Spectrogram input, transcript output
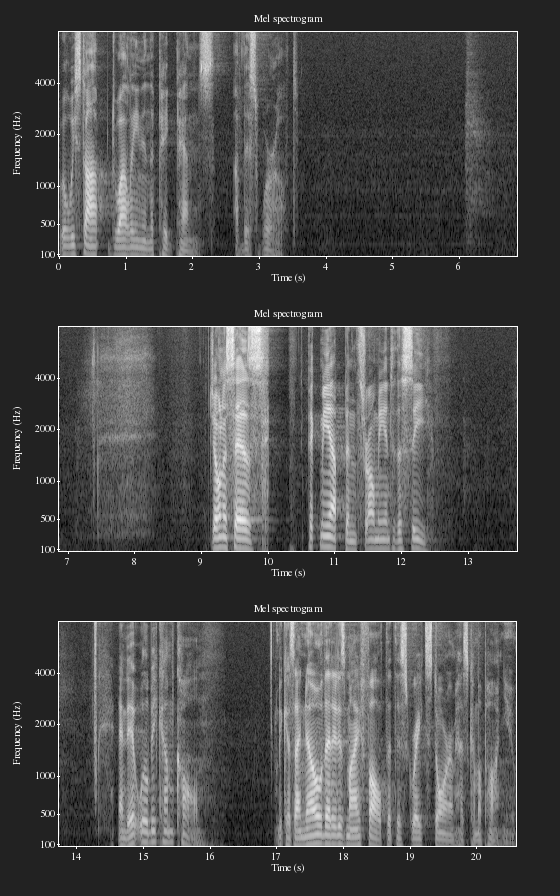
will we stop dwelling in the pig pens of this world. Jonah says, Pick me up and throw me into the sea, and it will become calm because I know that it is my fault that this great storm has come upon you.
